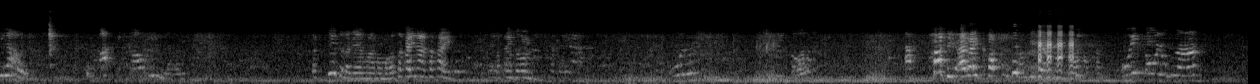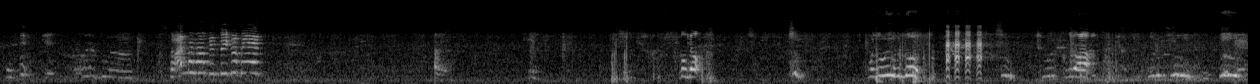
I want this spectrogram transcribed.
Ilaw. Ah, ikaw ilaw. Dito na yung ano mo. Sakay na, sakay. Sakay doon. Dito. Hay, aray ko. Uy, tulog na. na. Saan ba natin ito ikabit? Tulog. Maluhin ko. Na. Okay.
